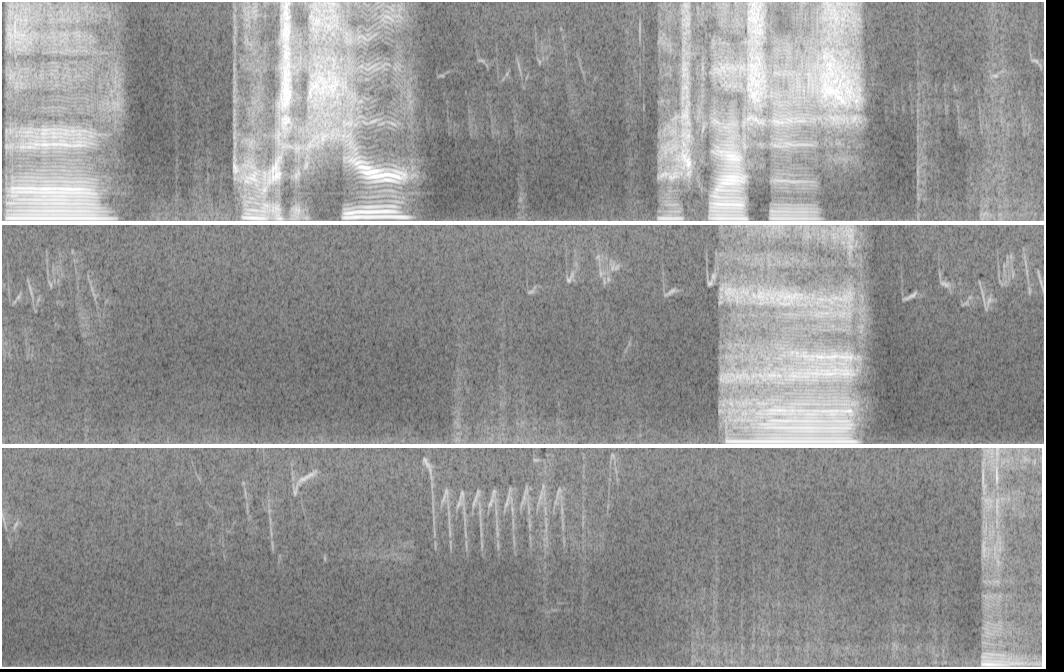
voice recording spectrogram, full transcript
Um, trying to remember, is it here? Manage classes. Uh... Hmm.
